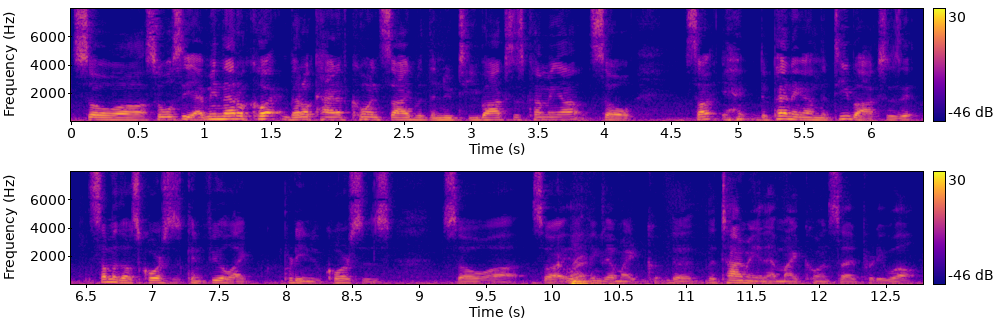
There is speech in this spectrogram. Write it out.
So uh, so we'll see. I mean that'll co- that'll kind of coincide with the new tee boxes coming out. So some, depending on the tee boxes, it, some of those courses can feel like pretty new courses. So uh, so I, I think that might the the timing of that might coincide pretty well.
